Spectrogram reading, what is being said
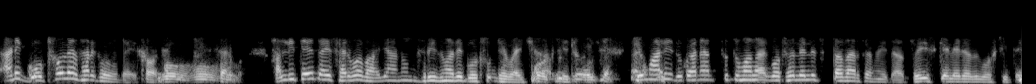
आणि गोठवल्यासारखं होत आहे हो हो. सर्व. हल्ली तेच आहे सर्व भाज्या आणून फ्रीजमध्ये गोठवून ठेवायच्या गोठवून ठेवायच्या. किंवा हल्ली दुकानात तुम्हाला गोठवलेलेच पदार्थ मिळतात. फ्रीज केलेल्याच गोष्टी ते.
